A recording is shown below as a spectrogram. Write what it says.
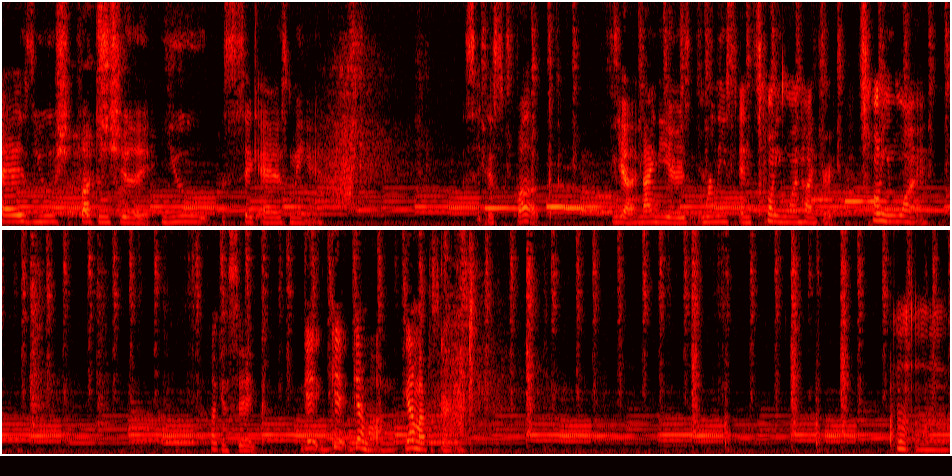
As you sh fucking should. You sick ass man. Sick as fuck. Yeah, 90 years. Released in 2100. 21. Fucking sick. Get get get him off. Get him off the screen. Mm-mm.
